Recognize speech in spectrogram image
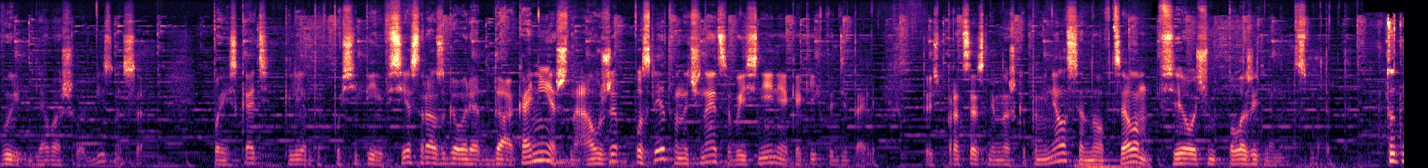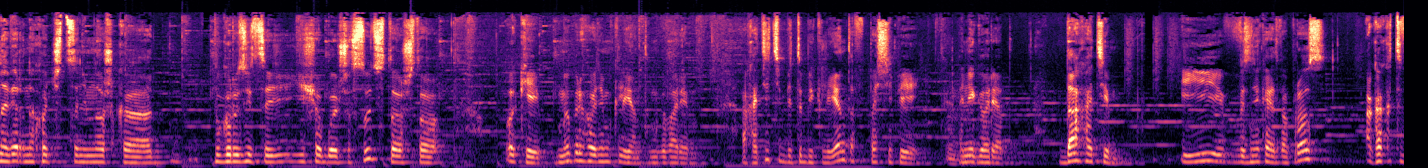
вы для вашего бизнеса поискать клиентов по CPA? Все сразу говорят, да, конечно. А уже после этого начинается выяснение каких-то деталей. То есть процесс немножко поменялся, но в целом все очень положительно на это смотрят. Тут, наверное, хочется немножко погрузиться еще больше в суть, то, что окей, мы приходим к клиентам, говорим, а хотите B2B клиентов по CPA? Mm-hmm. Они говорят, да, хотим. И возникает вопрос, а как это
